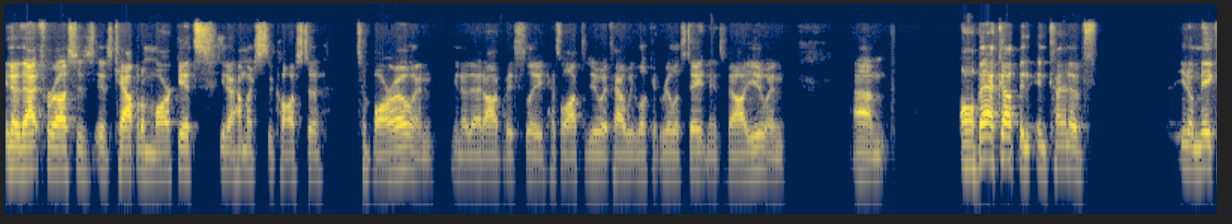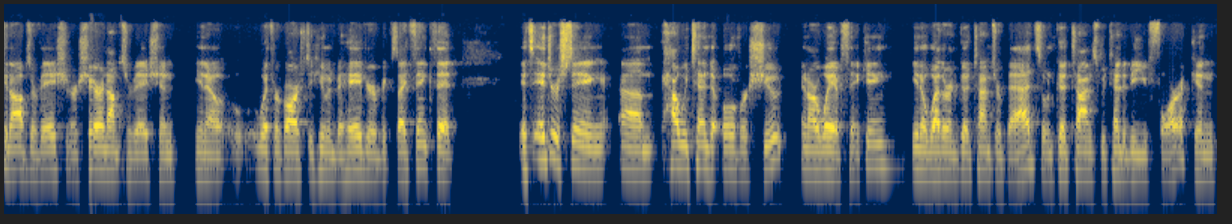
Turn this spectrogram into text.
you know that for us is is capital markets. You know, how much does it cost to to borrow, and you know that obviously has a lot to do with how we look at real estate and its value. And um, I'll back up and, and kind of you know make an observation or share an observation you know with regards to human behavior because i think that it's interesting um, how we tend to overshoot in our way of thinking you know whether in good times or bad. So in good times we tend to be euphoric and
